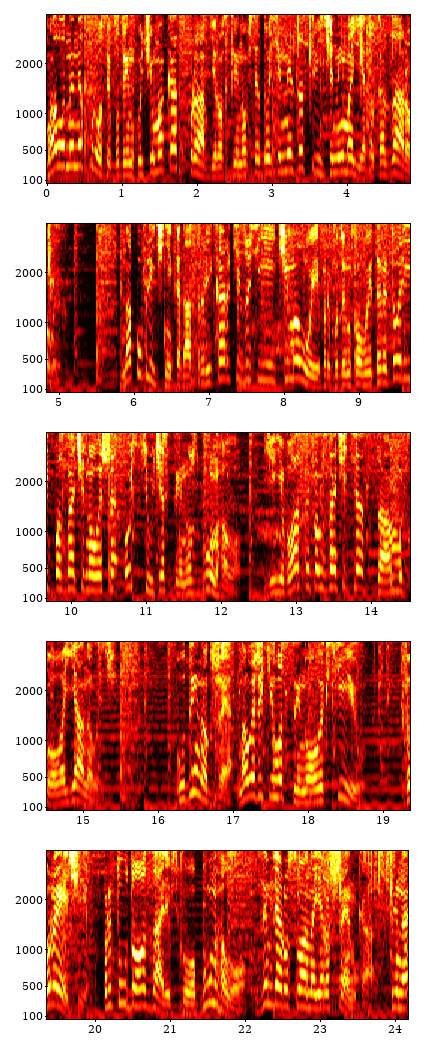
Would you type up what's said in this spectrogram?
Мало не навпроти будинку чумака справді розкинувся досі незасвідчений маєток Азарових. На публічній кадастровій карті з усієї чималої прибудинкової території позначено лише ось цю частину з бунгало. Її власником значиться сам Микола Янович. Будинок же належить його сину Олексію. До речі, впритул до Азарівського бунгало земля Руслана Ярошенка, сина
